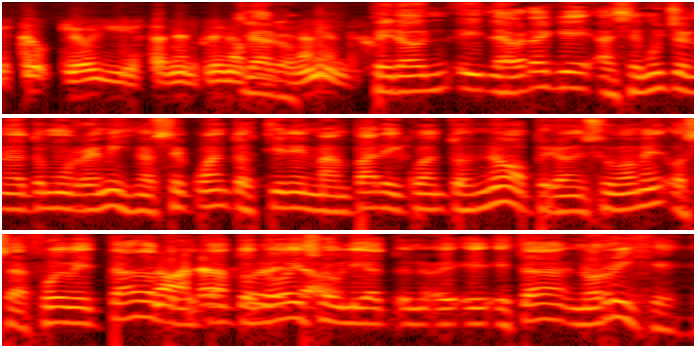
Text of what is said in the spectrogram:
esto que hoy están en pleno funcionamiento. Pero eh, la verdad que hace mucho no tomo un remis, no sé cuántos tienen mampara y cuántos no, pero en su momento, o sea, fue vetada, por lo tanto no es obligatorio, eh, eh, está, no rige.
